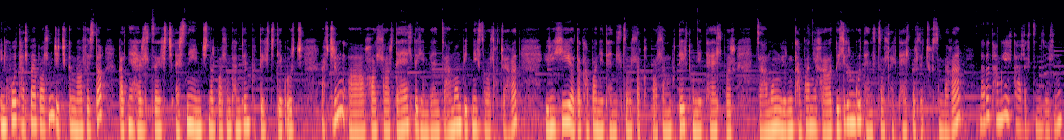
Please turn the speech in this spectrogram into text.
Энэхүү талбай болон жижигхэн оффисто гадны харилцаагч, арсны эмчнэр болон контент бүтээгчдийг урьж авчран хооллоор дайлдаг юм байна. За мөн биднийг суулгаж байгаад ерөнхий одоо компани танилцуулга болон бүтээгдэхүүний тайлбар за мөн ер нь компанийнхаа дэлгэрэнгүй танилцуулгыг тайлбарлаж өгсөн байгаа. Надад хамгийн их таалагдсан зүйл нь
